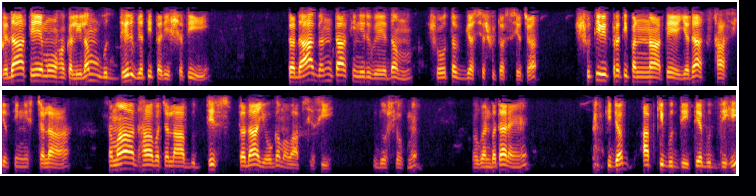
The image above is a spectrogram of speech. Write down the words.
यदा ते मोह कलिलम बुद्धिर व्यतितरिष्यति तदा गंतासी निर्वेदम श्रोतव्य श्रुत श्रुति विप्रतिपन्ना ते यदा स्थास्यति निश्चला, समाधावचला बुद्धिस तदा योगम अवाप्स्यसी दो श्लोक में भगवान बता रहे हैं कि जब आपकी बुद्धि, ते बुद्धि ही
